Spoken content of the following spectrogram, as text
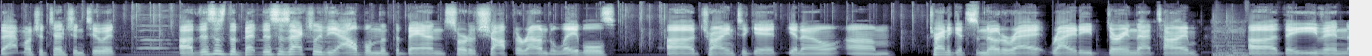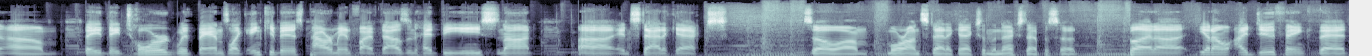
that much attention to it. Uh, this is the be- this is actually the album that the band sort of shopped around to labels, uh, trying to get you know um, trying to get some notoriety during that time. Uh, they even um, they they toured with bands like Incubus, Powerman 5000, Hed PE, Snot, uh, and Static X. So um, more on Static X in the next episode. But uh, you know, I do think that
